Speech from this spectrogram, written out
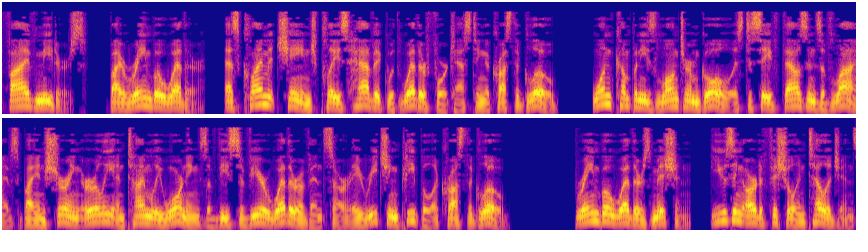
5 meters. By Rainbow Weather. As climate change plays havoc with weather forecasting across the globe, one company's long term goal is to save thousands of lives by ensuring early and timely warnings of these severe weather events are a reaching people across the globe. Rainbow Weather's mission. Using artificial intelligence,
